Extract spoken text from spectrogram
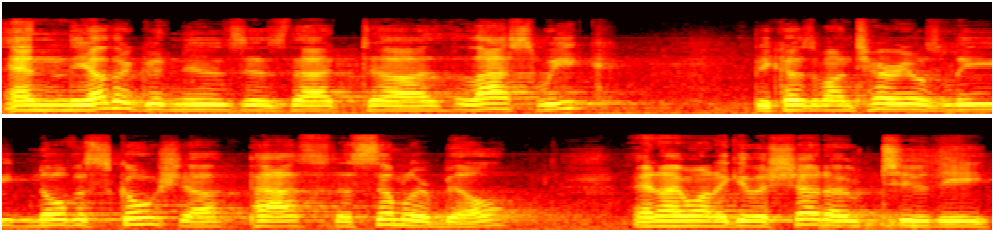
And the other good news is that uh, last week, because of Ontario's lead, Nova Scotia passed a similar bill. And I want to give a shout out to the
